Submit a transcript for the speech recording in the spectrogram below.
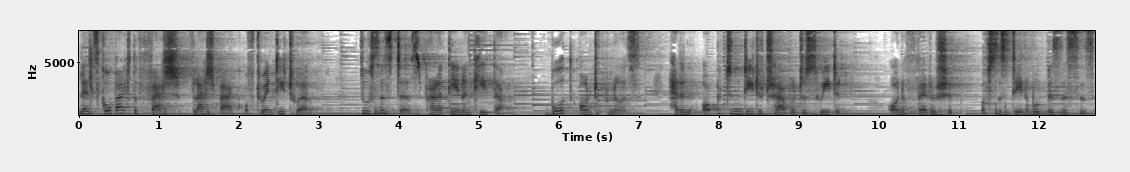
Let's go back to the flash- flashback of 2012. Two sisters, Pranati and Ankita, both entrepreneurs, had an opportunity to travel to Sweden on a fellowship of sustainable businesses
